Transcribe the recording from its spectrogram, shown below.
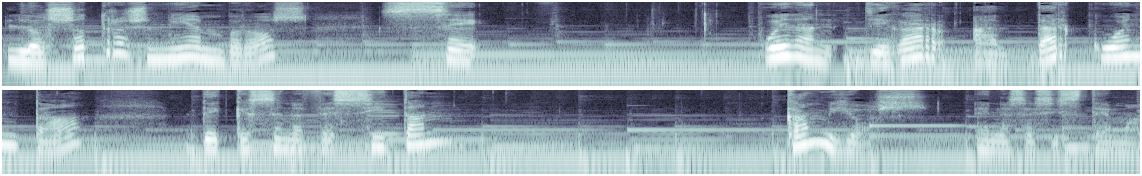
los otros miembros se puedan llegar a dar cuenta de que se necesitan cambios en ese sistema.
